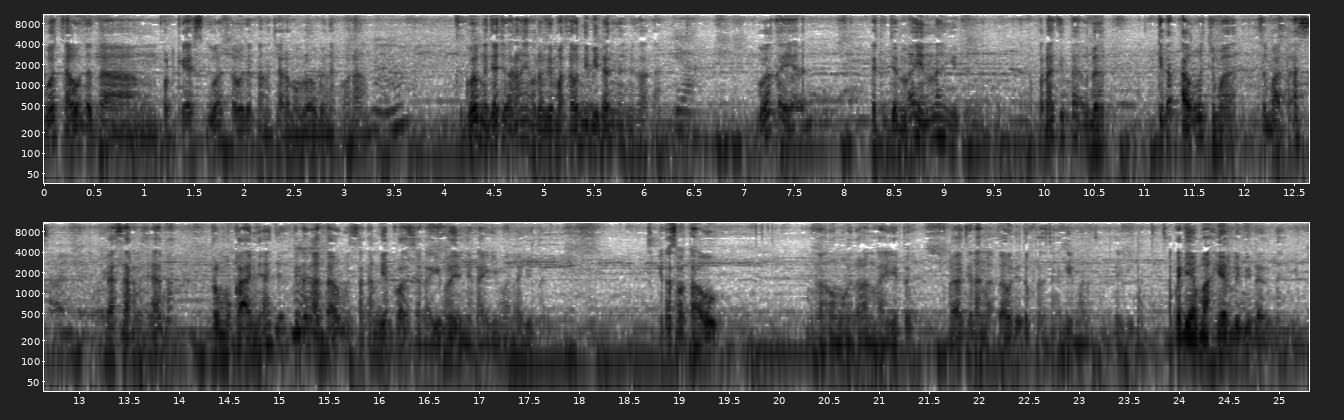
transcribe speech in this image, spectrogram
gue tahu tentang podcast gue tahu tentang cara ngobrol banyak orang. Hmm. gue ngejudge orang yang udah lima tahun di bidangnya misalkan. Ya gue kayak netizen lain lah gitu. Padahal kita udah kita tahu cuma sebatas dasarnya apa permukaannya aja. Kita nggak tahu misalkan dia prosesnya kayak gimana jadinya kayak gimana gitu. Kita so tahu nggak ngomongin orang kayak gitu. Padahal kita nggak tahu dia tuh prosesnya kayak gimana sampai kayak gitu. Sampai dia mahir di bidangnya gitu.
